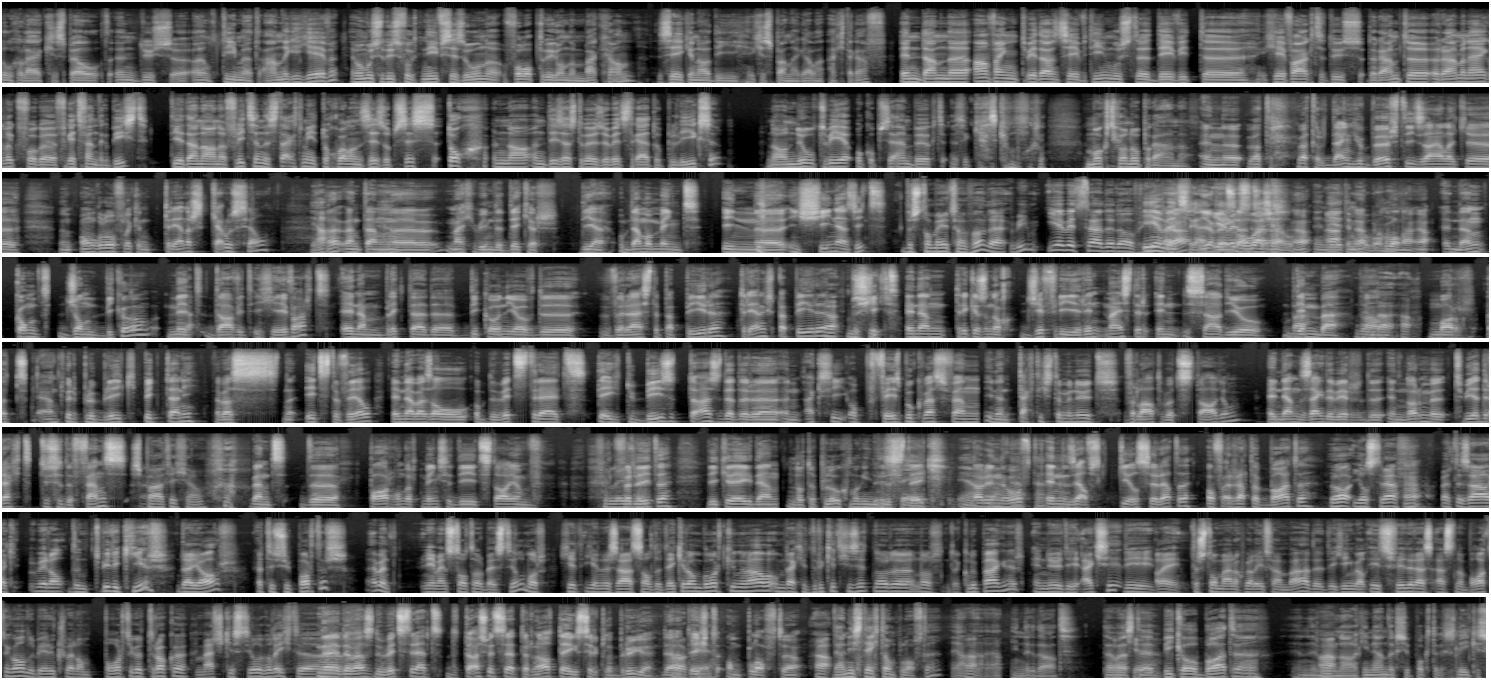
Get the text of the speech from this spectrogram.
gelijk gespeeld en dus eh ultiem uit handen gegeven. En we moesten dus voor het nieuw seizoen eh, volop terug aan de bak gaan, zeker na die gespannen rellen achteraf. En dan eh, aanvang 2017 moest eh, David eh Gevaert dus de ruimte ruimen eigenlijk voor eh, Fred van der Biest. Die dan na een flitsende start met toch wel een 6 op 6, toch na een desastreuze wedstrijd op Lierse, na 0-2 ook op zijn beurt zijn kastje mocht, mocht gaan opruimen. En eh, wat, er, wat er dan gebeurt, is eigenlijk eh, een ongelooflijke trainerscarousel. Ja, want dan eh, mag Wim de Dekker, die op dat moment in, eh, in China zit. Er stond mij iets van voor. dat Wim, één wedstrijd had over. Eén wedstrijd, tegen wedstrijd. Ja. En die heeft hem Ja, gewonnen. ja. En dan komt John Bico met David Gevaert. En dan blikt dat de Bico niet over de vereiste papieren, trainingspapieren Ja, beschikt. beschikt. En dan trekken ze nog Jeffrey Rentmeister en Sadio. Demba, Demba. Maar het Antwerp publiek pikt dat niet. Dat was iets te veel. En dat was al op de wedstrijd tegen Tubize thuis, dat er eh, een actie op Facebook was van in een tachtigste minuut verlaten we het stadion. En dan zag je weer de enorme tweedracht tussen de fans. Spaatig, ja. Want de paar honderd mensen die het stadion Verlieten, die kregen dan Dat de ploeg mag in de, de steek Ja, naar hun ja, hoofd. ja, ja. En zelfs Keelse ratten of ratten buiten. Ja, heel straf. Het is eigenlijk weer al de tweede keer dat jaar dat de supporters... Want niemand staat daarbij stil, maar je hebt enerzijds al de dekker aan boord kunnen houden, omdat je druk hebt gezet naar de, naar de clubeigenaar. En nu die actie, die, allee, er stond mij nog wel iets van bij. Die, die ging wel iets verder als, als naar buiten gaan. Er werden ook wel aan poorten getrokken, matchje stilgelegd. eh, Nee, dat was de wedstrijd, de thuiswedstrijd daarna tegen Cercle Brugge. Dat Oké. het echt ontploft. Ja. Dan is het echt ontploft, hè? Ja, Ah. ja, inderdaad. Dat was de Bico buiten. En hebben we Ah. naar geen ander supporters leek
